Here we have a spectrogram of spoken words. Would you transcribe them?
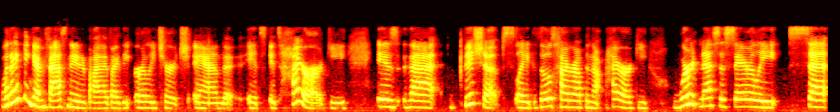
what I think I'm fascinated by by the early church and its its hierarchy is that bishops, like those higher up in the hierarchy, weren't necessarily set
